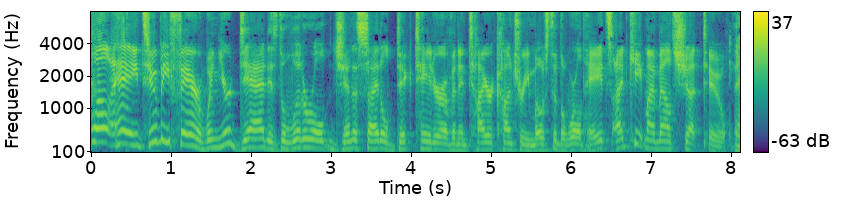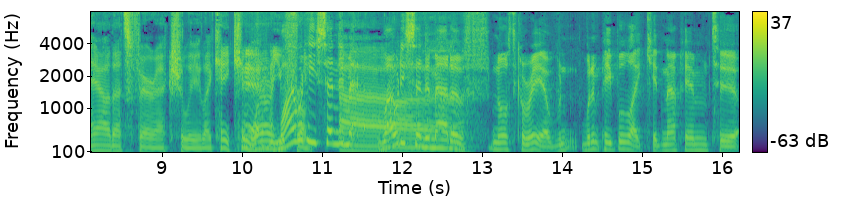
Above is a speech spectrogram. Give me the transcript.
Well, hey, to be fair, when your dad is the literal genocidal dictator of an entire country most of the world hates, I'd keep my mouth shut too. Yeah, that's fair actually. Like, hey Kim, where are you Why from? would he send him? why would he send him out Uh, of North Korea? Wouldn't Wouldn't people like kidnap him to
